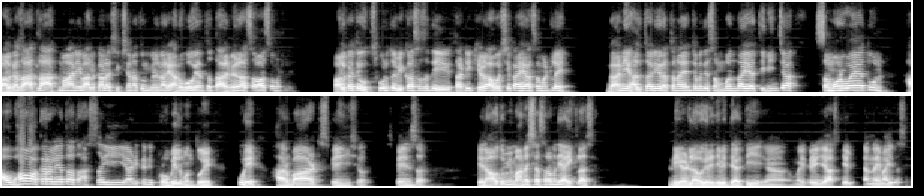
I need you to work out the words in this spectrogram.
बालकाचा आतला आत्मा आणि बालकाला शिक्षणातून मिळणारे अनुभव यांचा ताळमेळ असावा असं म्हटलंय. बालकाच्या उत्स्फूर्त विकासासाठी साठी खेळ आवश्यक आहे असं म्हटलंय. गाणी हालचाली रचना यांच्यामध्ये संबंध या तिन्हींच्या समन्वयातून हावभाव आकाराला येतात असंही या ठिकाणी प्रोबेल म्हणतोय. पुढे हार्बार्ट स्पेन्सर स्पेन्सर. हे नाव तुम्ही मानसशास्त्रामध्ये ऐकलं असेल. डीएडला वगैरे जे विद्यार्थी मैत्रिणी जे असतील त्यांनाही माहीत असेल.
